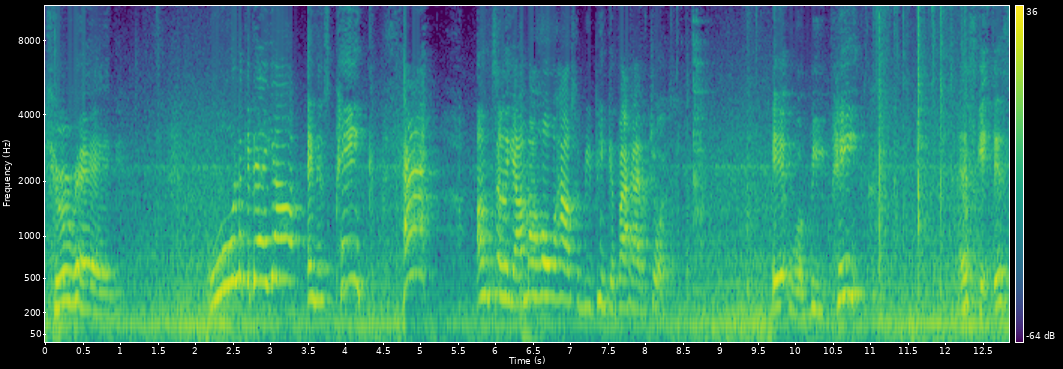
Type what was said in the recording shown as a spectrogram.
Keurig. Oh, look at that, y'all. And it's pink. Ha! I'm telling y'all, my whole house would be pink if I had a choice. It would be pink. Let's get this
